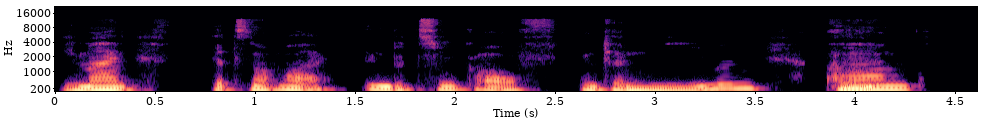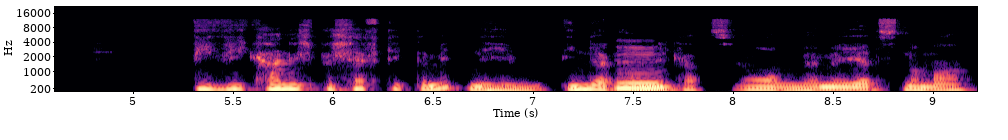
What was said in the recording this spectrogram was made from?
ich meine, jetzt nochmal in Bezug auf Unternehmen. Mhm. Ähm, wie, wie kann ich Beschäftigte mitnehmen in der mhm. Kommunikation, wenn wir jetzt nochmal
